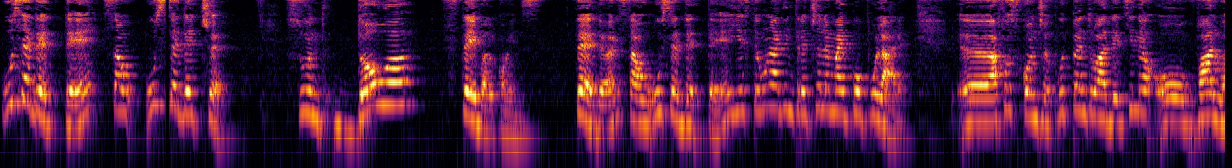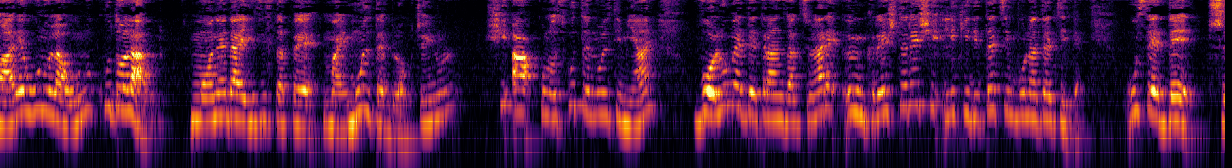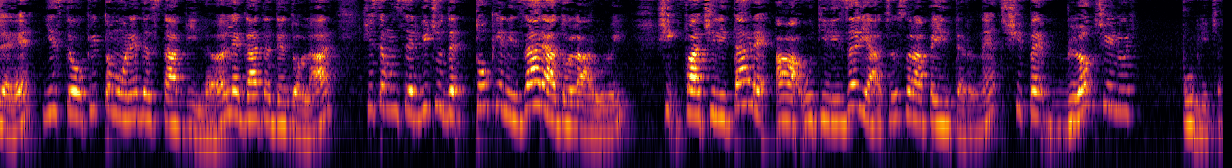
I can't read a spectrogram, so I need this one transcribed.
USDT sau USDC sunt două stablecoins. Tether sau USDT este una dintre cele mai populare. A fost conceput pentru a deține o valoare 1 la 1 cu dolarul. Moneda există pe mai multe blockchain-uri și a cunoscut în ultimii ani volume de tranzacționare în creștere și lichidități îmbunătățite. USDC este o criptomonedă stabilă legată de dolar și este un serviciu de tokenizare a dolarului și facilitare a utilizării acestora pe internet și pe blockchain-uri publice.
